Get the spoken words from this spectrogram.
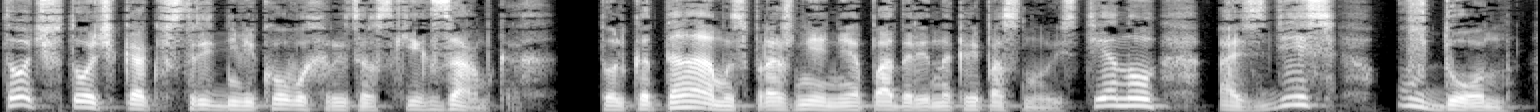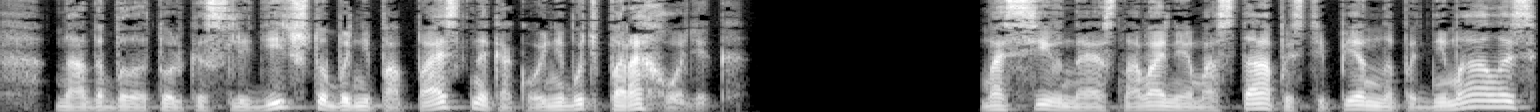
точь-в-точь, точь, как в средневековых рыцарских замках. Только там испражнения падали на крепостную стену, а здесь — в дон. Надо было только следить, чтобы не попасть на какой-нибудь пароходик. Массивное основание моста постепенно поднималось,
